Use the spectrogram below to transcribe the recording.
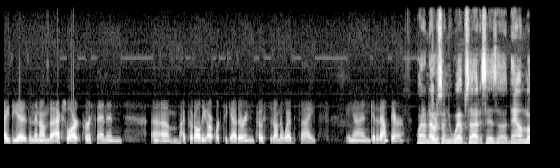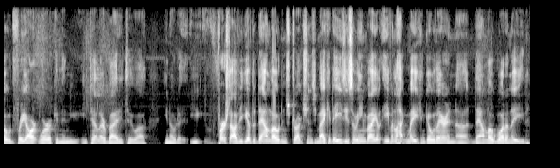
ideas. And then I'm the actual art person, and um, I put all the artwork together and post it on the websites and get it out there. Well, I noticed on your website it says uh, download free artwork, and then you, you tell everybody to uh, you know, to, you, first off, you give the download instructions. You make it easy so anybody, even like me, can go there and uh, download what I need.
